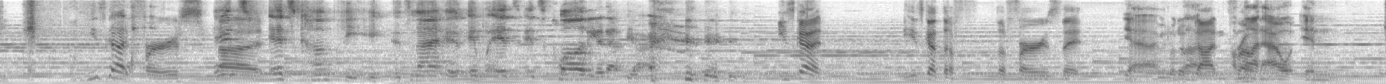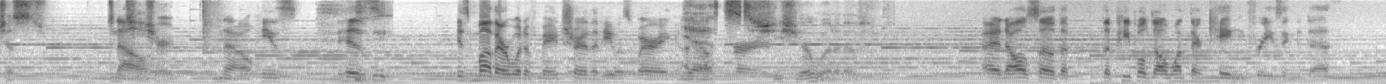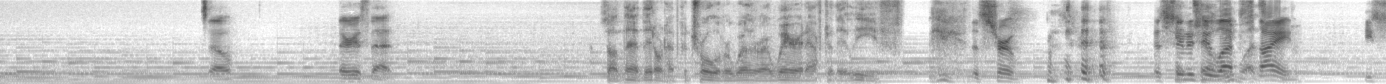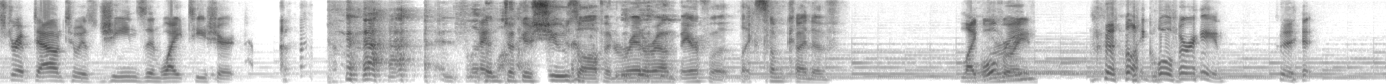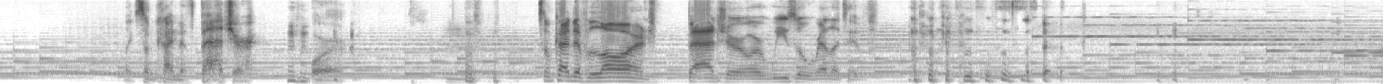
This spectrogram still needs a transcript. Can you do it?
He's got furs. It's Uh, it's comfy. It's not. It, it, it's it's quality enough yarn. he's got he's got the the furs that Yeah, I mean, would I'm have not, gotten I'm from- not out in just a No. t-shirt. no he's his his mother would have made sure that he was wearing enough Yes, furs. she sure would have. and also the the people don't want their king freezing to death. So there is that. So that they don't have control over whether I wear it after they leave. that's true. As soon as you left what's- sight he stripped down to his jeans and white t-shirt and flip and took his shoes off and ran around barefoot like some kind of like Wolverine? wolverine, like wolverine like some kind of badger or some kind of large badger or weasel relative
